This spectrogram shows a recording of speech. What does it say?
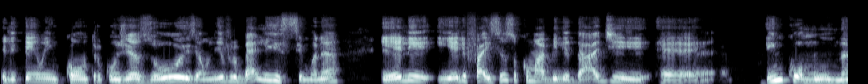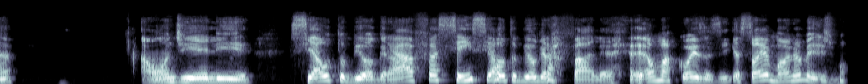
Ele tem um encontro com Jesus, é um livro belíssimo, né? Ele, e ele faz isso com uma habilidade é, incomum, né? Onde ele se autobiografa sem se autobiografar, né? É uma coisa assim que é só Emmanuel mesmo,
